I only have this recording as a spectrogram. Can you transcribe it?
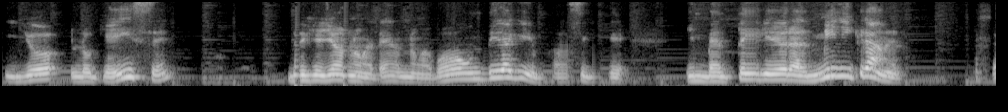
yo lo que hice, dije yo no me, tengo, no me puedo hundir aquí, así que inventé que yo era el mini Kramer.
